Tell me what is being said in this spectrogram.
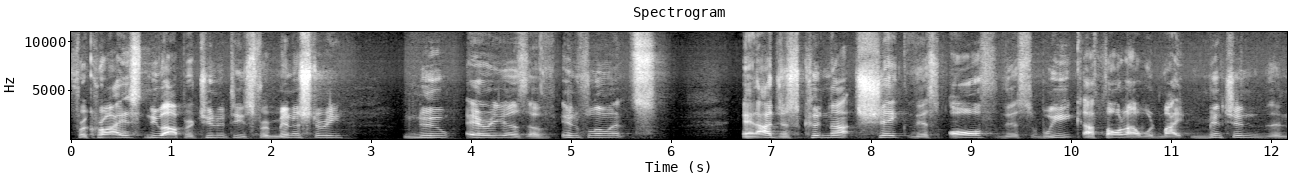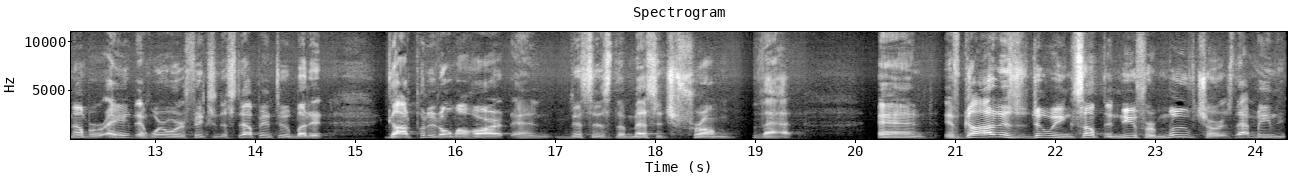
for Christ, new opportunities for ministry, new areas of influence. And I just could not shake this off this week. I thought I would might mention the number eight and where we're fixing to step into, but it God put it on my heart, and this is the message from that. And if God is doing something new for Move Church, that mean,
